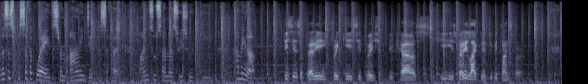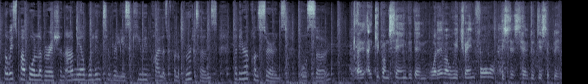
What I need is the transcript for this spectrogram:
this is Pacific Waves from RNZ Pacific. I'm Susana Suisuiki. Coming up. This is a very tricky situation because he is very likely to be transferred. The West Papua Liberation Army are willing to release Kiwi pilot Philip Mehrtens, but there are concerns. Also, I, I keep on saying to them, whatever we train for, is just have to discipline.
